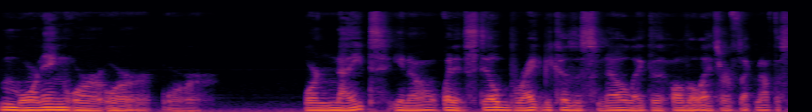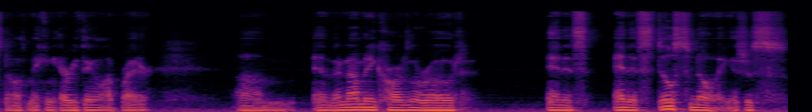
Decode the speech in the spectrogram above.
morning or, or, or, or night, you know, when it's still bright because of snow, like the all the lights are reflecting off the snow, is making everything a lot brighter um, and there are not many cars on the road, and it's and it's still snowing. It's just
